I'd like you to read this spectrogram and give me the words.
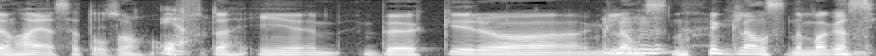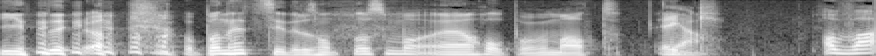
Den har jeg sett også, Ja. ofte i bøker og glansende, glansende magasiner. Og, og på nettsider og sånt, nå, som eh, holder på med mat. Egg. Ja. Og hva,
